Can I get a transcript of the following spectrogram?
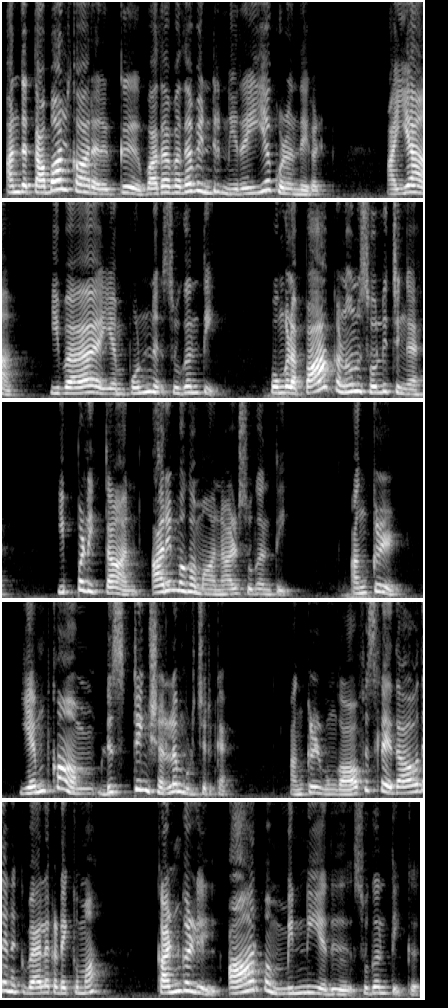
அந்த தபால்காரருக்கு வதவதவென்று நிறைய குழந்தைகள். ஐயா இவ என் பொண்ணு சுகந்தி. உங்களை பார்க்கணும்னு சொல்லிச்சுங்க. இப்படித்தான் அறிமுகமானாள் சுகந்தி. அங்கிள் எம்காம் டிஸ்டிங்ஷனில் முடிச்சிருக்கேன். அங்கிள் உங்கள் ஆஃபீஸில் ஏதாவது எனக்கு வேலை கிடைக்குமா? கண்களில் ஆர்வம் மின்னியது சுகந்திக்கு.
